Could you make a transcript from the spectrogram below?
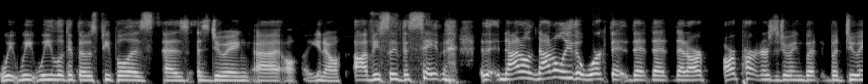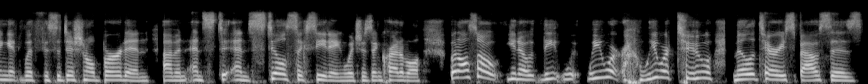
we we, we look at those people as as as doing uh, you know obviously the same not not only the work that that that, that our our partners are doing but but doing it with this additional burden um, and and, st- and still succeeding which is incredible. But also you know the we were we were two military spouses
